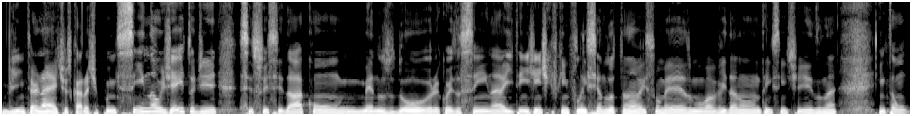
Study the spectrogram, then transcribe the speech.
via internet. Os caras, tipo, ensinam o jeito de se suicidar com menos dor e coisa assim, né? E tem gente que fica influenciando o outro, não, é isso mesmo, a vida não tem sentido, né? Então,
